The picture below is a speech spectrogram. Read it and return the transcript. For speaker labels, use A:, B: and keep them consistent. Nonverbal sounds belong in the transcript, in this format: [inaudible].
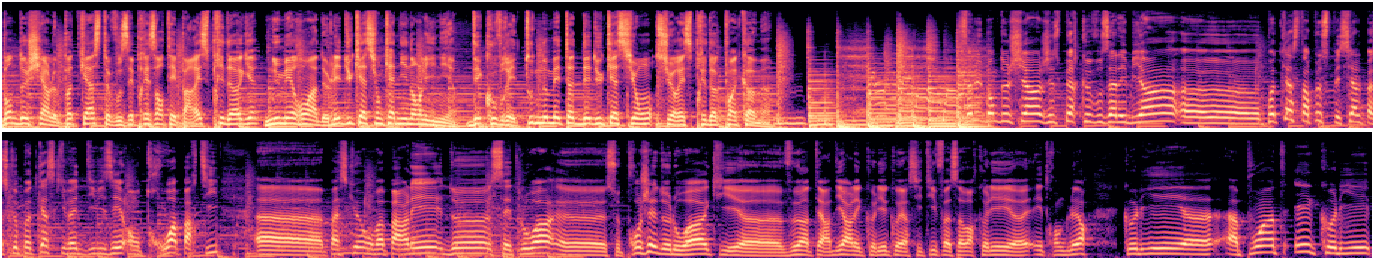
A: Bande de chiens, le podcast vous est présenté par Esprit Dog, numéro 1 de l'éducation canine en ligne. Découvrez toutes nos méthodes d'éducation sur espritdog.com.
B: Salut bande de chiens, j'espère que vous allez bien. Euh, podcast un peu spécial parce que podcast qui va être divisé en trois parties. Euh, parce qu'on va parler de cette loi, euh, ce projet de loi qui veut interdire les colliers coercitifs, à savoir colliers étrangleurs, colliers à pointe et colliers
